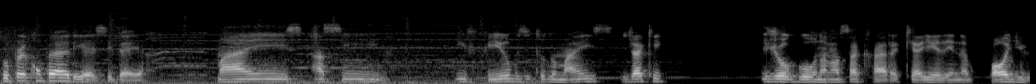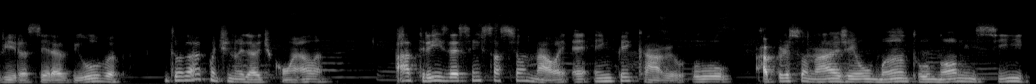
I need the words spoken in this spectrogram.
super compraria essa ideia. Mas, assim, em filmes e tudo mais, já que jogou na nossa cara que a Helena pode vir a ser a viúva, então dá continuidade com ela. A atriz é sensacional, é, é impecável. O, a personagem, o manto, o nome em si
